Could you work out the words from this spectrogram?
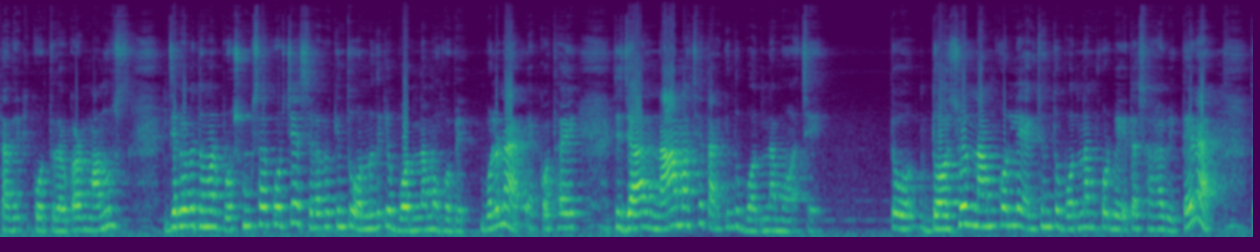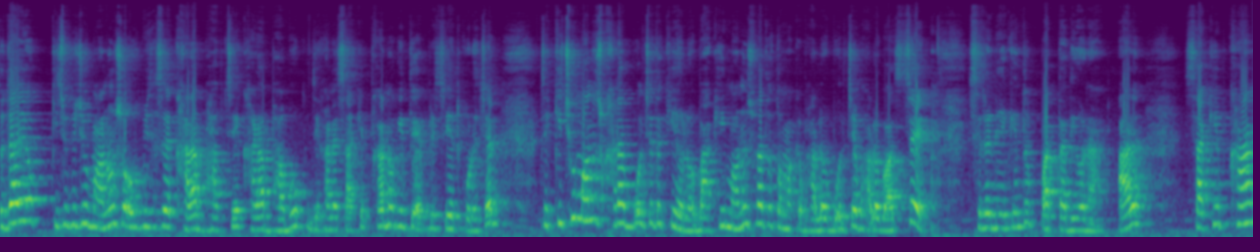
তাদেরকে করতে দাও। কারণ মানুষ যেভাবে তোমার প্রশংসা করছে, সেভাবে কিন্তু অন্যদিকে বদনামও হবে। বলে না, এক কথায় যে যার নাম আছে, তার কিন্তু বদনামও আছে। তো দশজন নাম করলে একজন তো বদনাম করবে, এটা স্বাভাবিক, তাই না? তো যাই হোক, কিছু কিছু মানুষ অবিশ্বাসে খারাপ ভাবছে, খারাপ ভাবুক, যেখানে সাকিব খানও কিন্তু অ্যাপ্রিসিয়েট করেছেন যে কিছু মানুষ খারাপ বলছে তো কী হলো? বাকি মানুষরা তো তোমাকে ভালো বলছে, ভালোবাসছে, সেটা নিয়ে কিন্তু পাত্তা দিও না। আর সাকিব খান,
